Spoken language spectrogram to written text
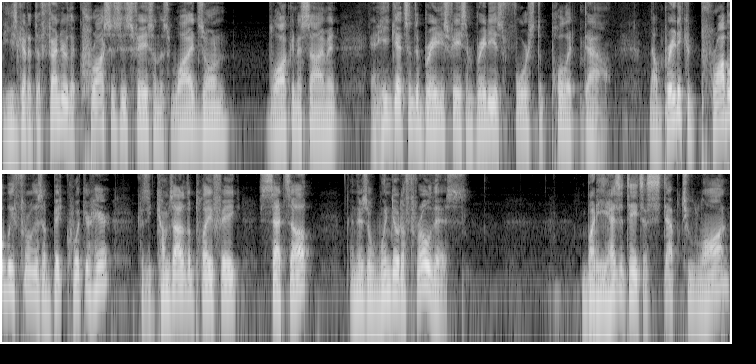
He's got a defender that crosses his face on this wide zone blocking assignment, and he gets into Brady's face, and Brady is forced to pull it down. Now, Brady could probably throw this a bit quicker here because he comes out of the play fake, sets up, and there's a window to throw this. But he hesitates a step too long.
